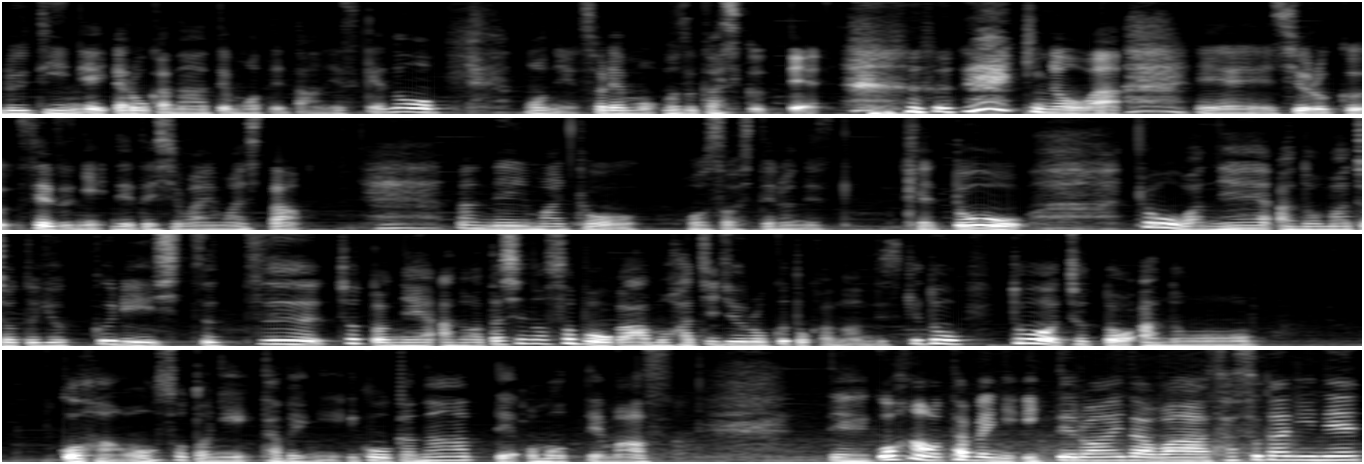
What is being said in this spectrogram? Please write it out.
ルーティンでやろうかなって思ってたんですけどもうねそれも難しくって 昨日は、えー、収録せずに寝てしまいましたなんで今今日放送してるんですけど今日はねあの、まあ、ちょっとゆっくりしつつちょっとねあの私の祖母がもう86とかなんですけどとちょっとあのご飯を外に食べに行こうかなって思ってます。でご飯を食べに行ってる間はさすがにね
